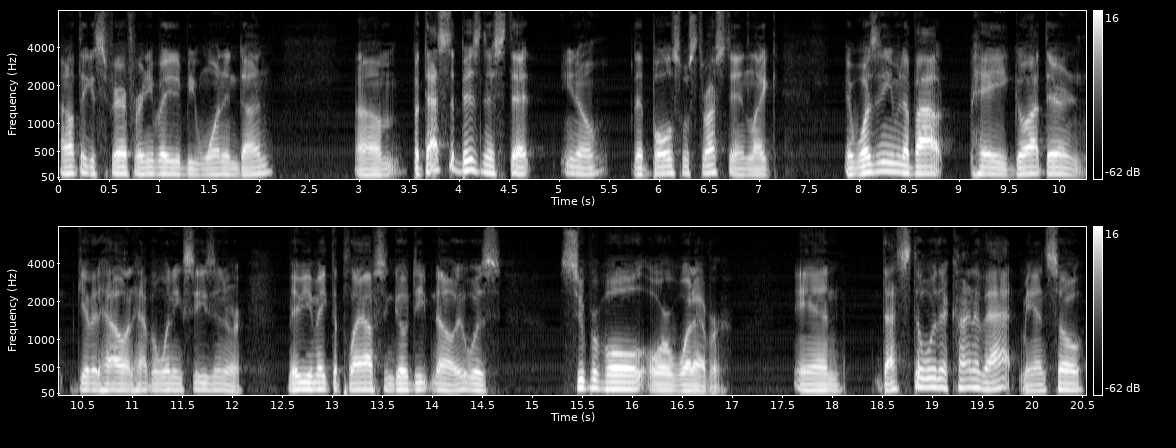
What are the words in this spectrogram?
I don't think it's fair for anybody to be one and done. Um, but that's the business that you know that Bowles was thrust in. Like, it wasn't even about hey, go out there and give it hell and have a winning season, or maybe you make the playoffs and go deep. No, it was Super Bowl or whatever and that's still where they're kind of at, man. So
